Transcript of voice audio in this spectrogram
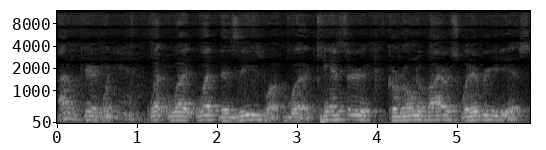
I don't care what Amen. what what what disease, what what cancer, coronavirus, whatever it is.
